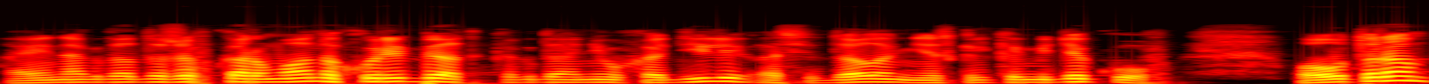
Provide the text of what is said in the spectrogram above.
а иногда даже в карманах у ребят, когда они уходили, оседало несколько медяков. По утрам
